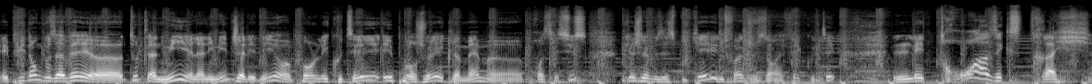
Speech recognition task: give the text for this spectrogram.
Et puis donc vous avez euh, toute la nuit, à la limite j'allais dire, pour l'écouter et pour jouer avec le même euh, processus que je vais vous expliquer une fois que je vous aurai fait écouter les trois extraits.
